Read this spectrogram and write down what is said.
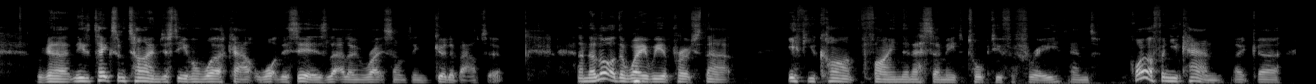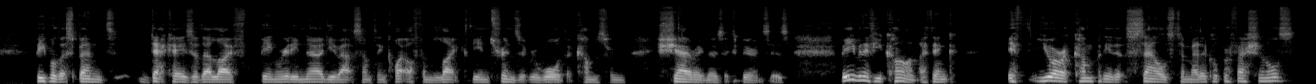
we're going to need to take some time just to even work out what this is, let alone write something good about it. And a lot of the way we approach that, if you can't find an SME to talk to you for free, and quite often you can, like uh, people that spend decades of their life being really nerdy about something quite often like the intrinsic reward that comes from sharing those experiences. But even if you can't, I think if you are a company that sells to medical professionals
